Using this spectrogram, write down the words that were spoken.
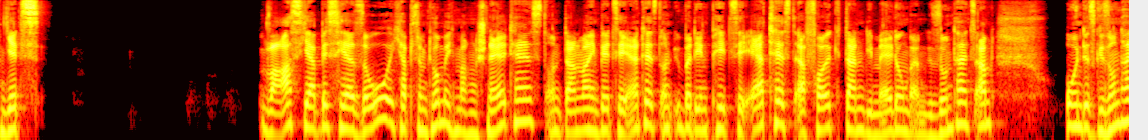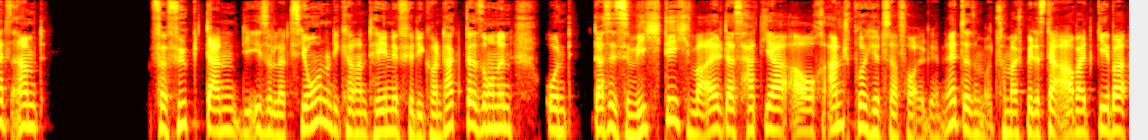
jetzt war es ja bisher so, ich habe Symptome, ich mache einen Schnelltest und dann mache ich einen PCR-Test und über den PCR-Test erfolgt dann die Meldung beim Gesundheitsamt und das Gesundheitsamt verfügt dann die Isolation und die Quarantäne für die Kontaktpersonen und das ist wichtig, weil das hat ja auch Ansprüche zur Folge. Ne? Das, zum Beispiel, dass der Arbeitgeber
